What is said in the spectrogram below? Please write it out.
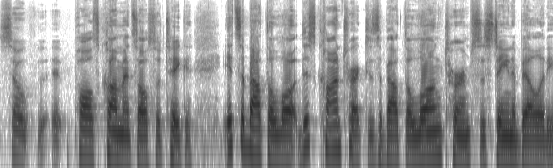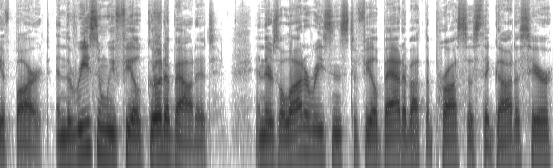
So uh, Paul's comments also take it's about the law. This contract is about the long-term sustainability of BART, and the reason we feel good about it. And there's a lot of reasons to feel bad about the process that got us here,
